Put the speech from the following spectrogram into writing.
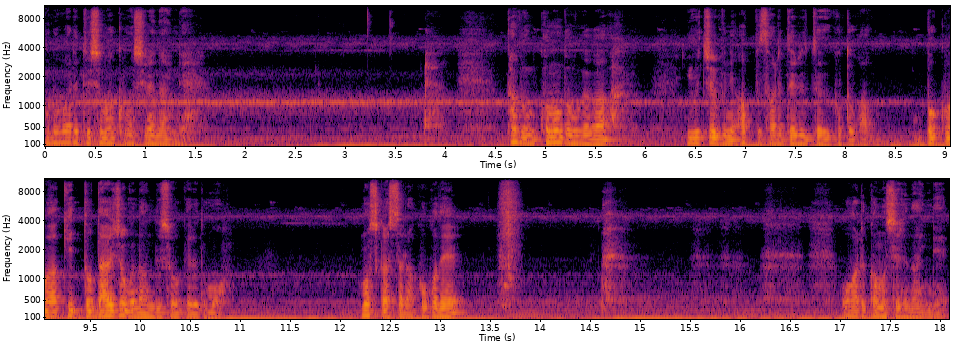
呪われてしまうかもしれないんで 多分この動画が YouTube にアップされてるということが僕はきっと大丈夫なんでしょうけれどももしかしたらここで 終わるかもしれないんで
